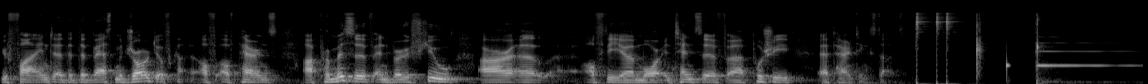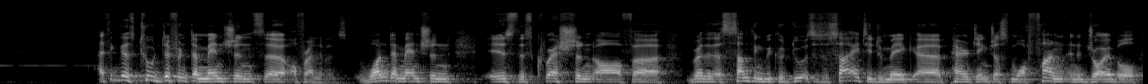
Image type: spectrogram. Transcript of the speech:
you find uh, that the vast majority of, of, of, parents are permissive and very few are uh, of the uh, more intensive, uh, pushy uh, parenting styles. I think there's two different dimensions uh, of relevance. One dimension is this question of uh, whether there's something we could do as a society to make uh, parenting just more fun and enjoyable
